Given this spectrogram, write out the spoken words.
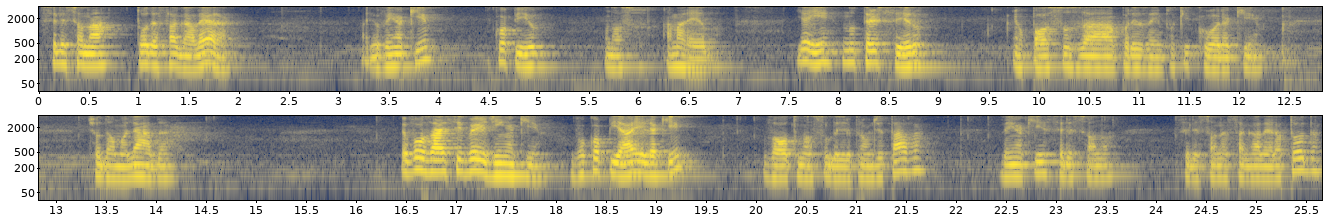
selecionar toda essa galera, aí eu venho aqui e copio o nosso amarelo. E aí, no terceiro, eu posso usar, por exemplo, que cor aqui? Deixa eu dar uma olhada. Eu vou usar esse verdinho aqui. Vou copiar ele aqui. Volto o nosso layer para onde estava. venho aqui, seleciono, seleciono essa galera toda,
